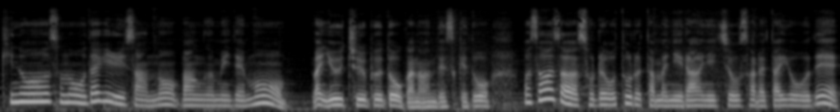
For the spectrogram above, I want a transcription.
昨日その小田切さんの番組でもまあ、YouTube 動画なんですけどわざわざそれを撮るために来日をされたようで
